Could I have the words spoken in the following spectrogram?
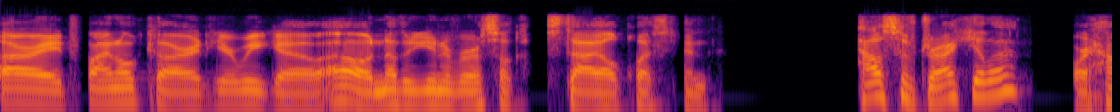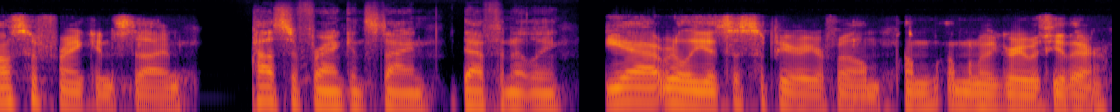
All right, final card. Here we go. Oh, another universal style question. House of Dracula or House of Frankenstein? House of Frankenstein, definitely. Yeah, it really is a superior film. I'm, I'm going to agree with you there.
